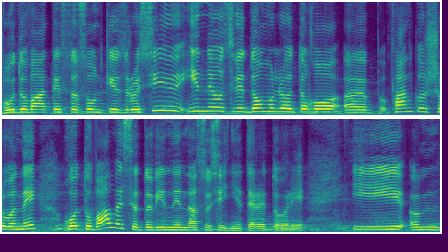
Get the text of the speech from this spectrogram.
будувати стосунки з Росією і не усвідомлювали того е, факту, що вони готувалися до війни на сусідній території. І Е, е, е,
